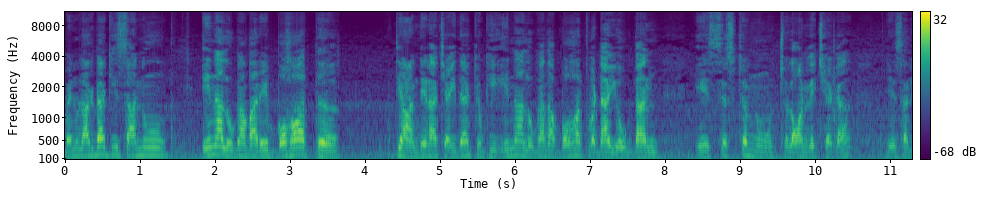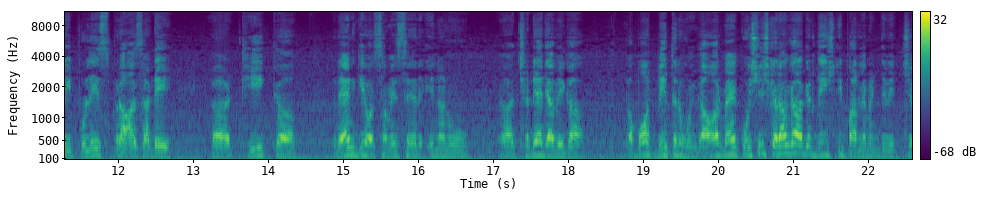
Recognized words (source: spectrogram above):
ਮੈਨੂੰ ਲੱਗਦਾ ਕਿ ਸਾਨੂੰ ਇਹਨਾਂ ਲੋਕਾਂ ਬਾਰੇ ਬਹੁਤ ਧਿਆਨ ਦੇਣਾ ਚਾਹੀਦਾ ਹੈ ਕਿਉਂਕਿ ਇਹਨਾਂ ਲੋਕਾਂ ਦਾ ਬਹੁਤ ਵੱਡਾ ਯੋਗਦਾਨ ਇਸ ਸਿਸਟਮ ਨੂੰ ਚਲਾਉਣ ਵਿੱਚ ਹੈਗਾ। ਜੇ ਸਾਡੀ ਪੁਲਿਸ ਭਰਾ ਸਾਡੇ ਠੀਕ ਰਹਿਣਗੇ ਔਰ ਸਮੇਂ ਸਿਰ ਇਹਨਾਂ ਨੂੰ ਅ, ਛੱਡਿਆ ਜਾਵੇਗਾ ਤਾਂ ਬਹੁਤ ਬਿਹਤਰ ਹੋਏਗਾ ਔਰ ਮੈਂ ਕੋਸ਼ਿਸ਼ ਕਰਾਂਗਾ ਅਗਰ ਦੇਸ਼ ਦੀ ਪਾਰਲੀਮੈਂਟ ਦੇ ਵਿੱਚ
